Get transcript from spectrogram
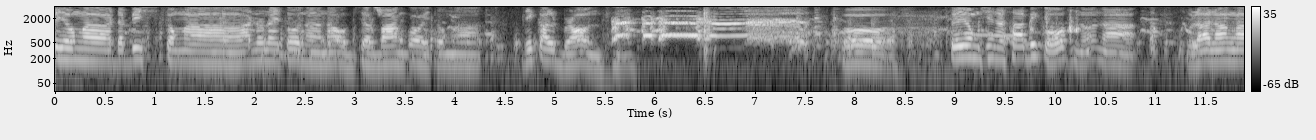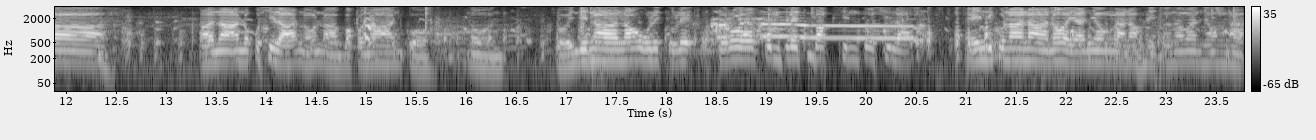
yung ah, the best tong ah, ano na ito na naobserbahan ko itong ah, decal brown. Oh, ito yung sinasabi ko no na wala nang ah, ah, na ano ko sila no na bakunahan ko noon. So hindi na naulit-ulit. Pero complete vaccine to sila. Eh hindi ko na na ano, yan yung ano, ito naman yung ah,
